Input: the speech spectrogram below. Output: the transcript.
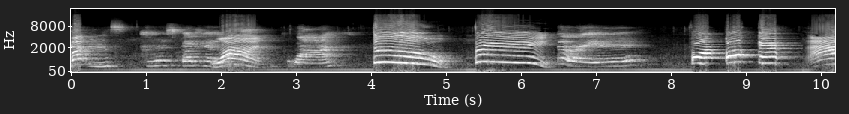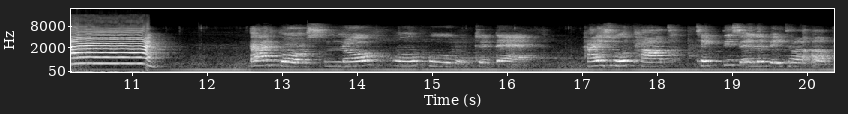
buttons. Press button. One, One. two, three, Three. Four. Okay. Ah. I got snow food today. Hi, top. Take this elevator up.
